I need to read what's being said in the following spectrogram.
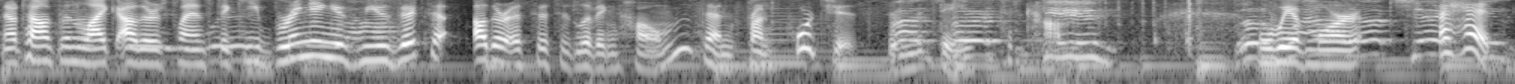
Now, Thompson, like others, plans to keep bringing his music to other assisted living homes and front porches in the days to come. Well, we have more ahead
